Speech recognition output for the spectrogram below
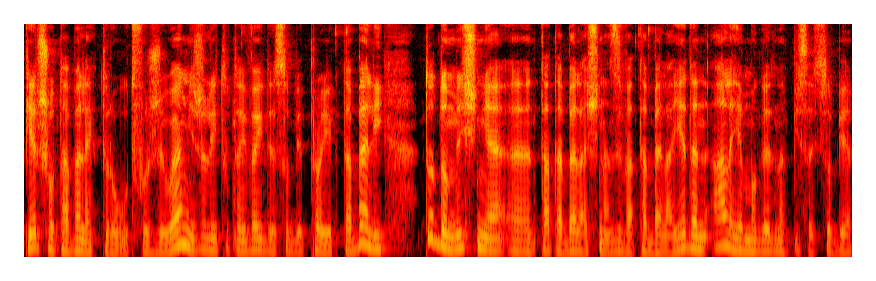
pierwszą tabelę, którą utworzyłem. Jeżeli tutaj wejdę sobie projekt tabeli, to domyślnie ta tabela się nazywa tabela 1, ale ja mogę napisać sobie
